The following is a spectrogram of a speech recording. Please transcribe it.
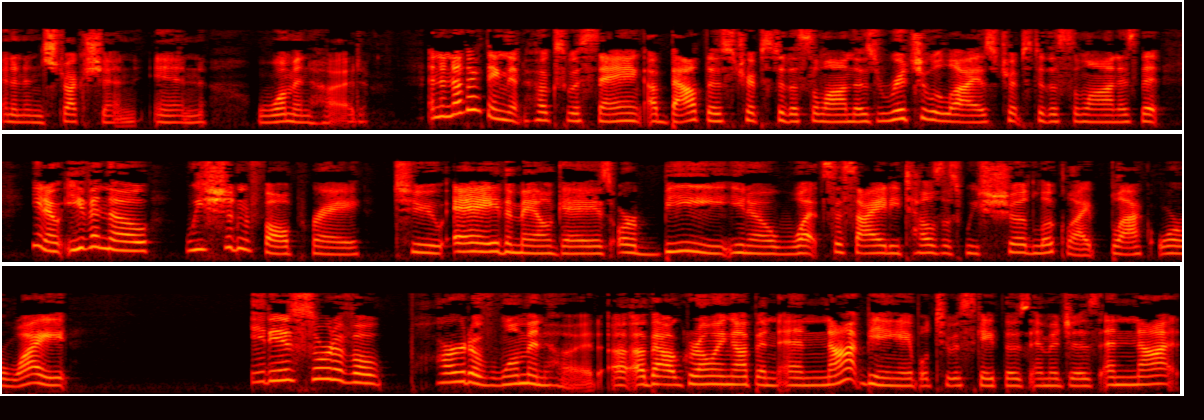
and an instruction in womanhood. And another thing that Hooks was saying about those trips to the salon, those ritualized trips to the salon is that, you know, even though we shouldn't fall prey to A, the male gaze or B, you know, what society tells us we should look like, black or white, it is sort of a part of womanhood uh, about growing up and, and not being able to escape those images and not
